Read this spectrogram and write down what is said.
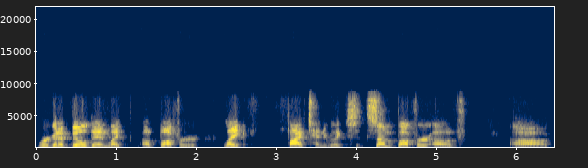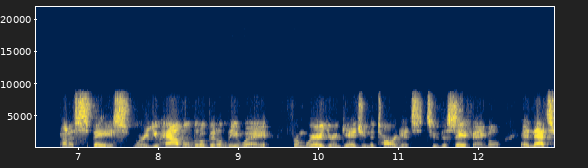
we're gonna build in like a buffer, like five, ten, like some buffer of uh, kind of space where you have a little bit of leeway from where you're engaging the targets to the safe angle and that's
